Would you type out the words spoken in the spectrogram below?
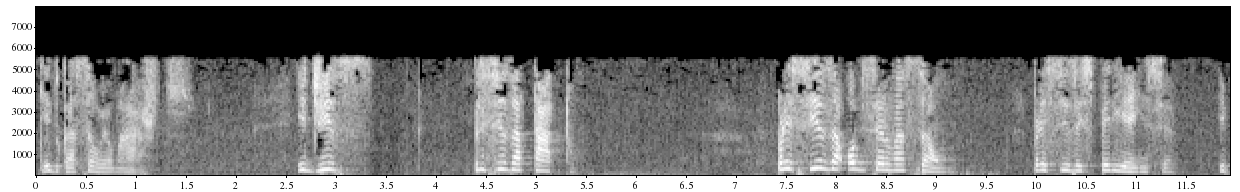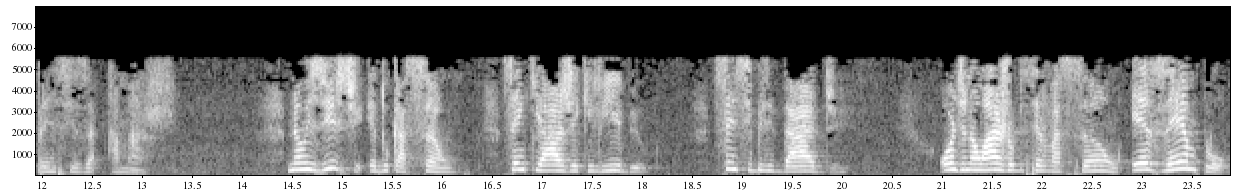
que educação é uma arte. E diz, precisa tato, precisa observação, precisa experiência e precisa amar. Não existe educação sem que haja equilíbrio, sensibilidade, onde não haja observação, exemplo.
